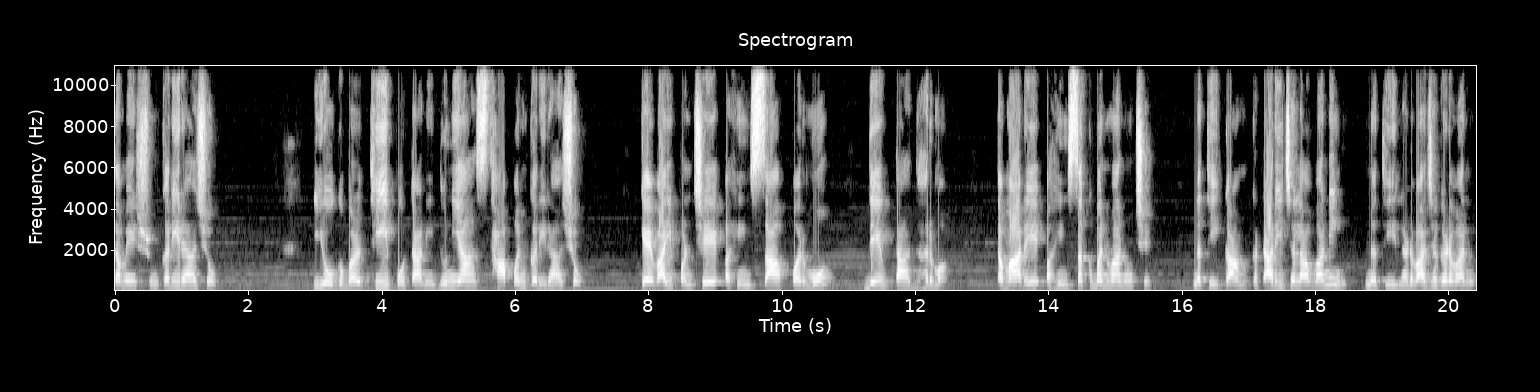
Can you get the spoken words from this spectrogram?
તમે શું કરી રહ્યા છો? યોગ બળથી પોતાની દુનિયા સ્થાપન કરી રહ્યા છો. કહેવાય પણ છે, અહિંસા પરમો દેવતા ધર્મ. તમારે અહિંસક બનવાનું છે. નથી કામ કટારી ચલાવવાની, નથી લડવા ઝઘડવાનું.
